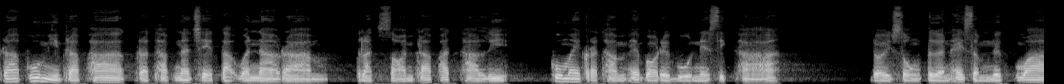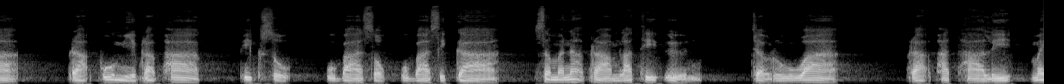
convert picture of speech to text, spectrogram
พระผู้มีพระภาคประทับณเชตวนาราม ตรัสสอนพระพัทธาลิ ผู้ไม่กระทำให้บริบูรณ์ในสิกขา โดยทรงเตือนให้สำนึกว่า พระผู้มีพระภาค ภิกษุ อุบาสก อุบาสิกา สมณพราหมณ์ลัทธิอื่น จะรู้ว่า พระพัทธาลิไม่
